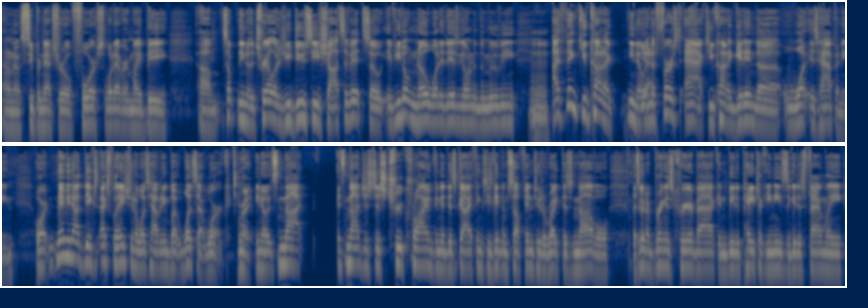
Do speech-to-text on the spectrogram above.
I don't know, supernatural force, whatever it might be. Um, some, you know, the trailers you do see shots of it. So if you don't know what it is going to the movie, I think you kind of, you know, in the first act, you kind of get into what is happening, or maybe not the ex- explanation of what's happening, but what's at work. Right. You know, it's not it's not just this true crime thing that this guy thinks he's getting himself into to write this novel that's going to bring his career back and be the paycheck he needs to get his family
